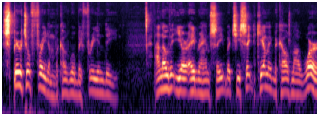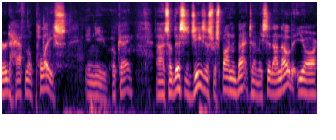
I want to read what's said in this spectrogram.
Spiritual freedom because we'll be free indeed. I know that ye are Abraham's seed, but ye seek to kill me because my word hath no place in you. Okay? Uh, so this is Jesus responding back to him. He said, I know that you are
